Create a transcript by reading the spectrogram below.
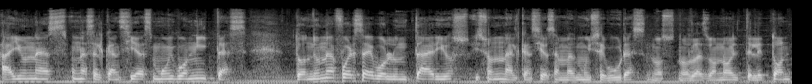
hay unas, unas alcancías muy bonitas, donde una fuerza de voluntarios, y son alcancías además muy seguras, nos, nos las donó el Teletón,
